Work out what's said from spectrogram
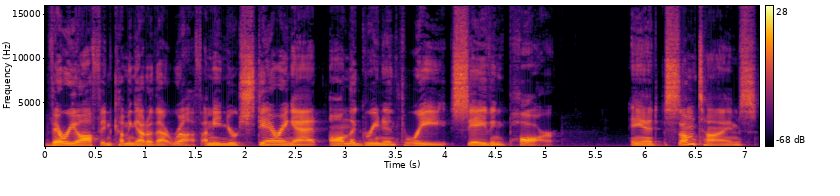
very often coming out of that rough. I mean, you're staring at on the green in three, saving par. And sometimes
